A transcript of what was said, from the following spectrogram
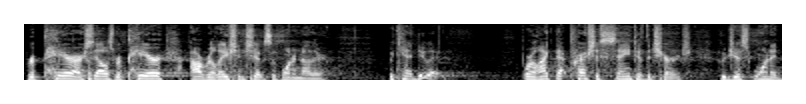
repair ourselves, repair our relationships with one another. We can't do it. We're like that precious saint of the church who just wanted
